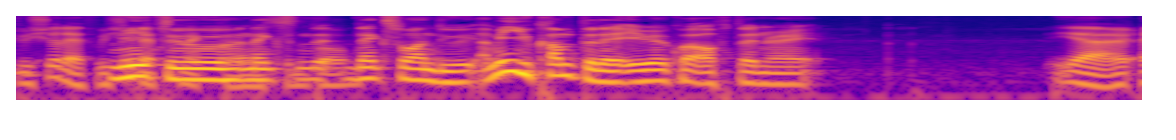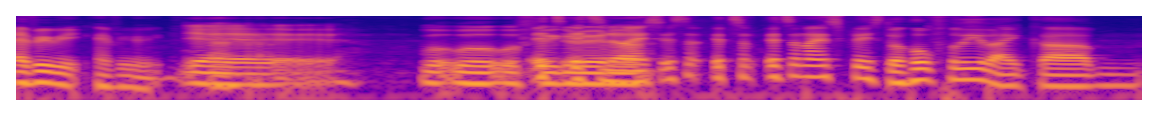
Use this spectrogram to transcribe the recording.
we should have. We should Me have too. Next simple- next one, dude. I mean, you come to the area quite often, right? Yeah, every week, every week. Yeah, Uh, yeah, yeah. yeah. We'll, we'll, we'll It's, figure it's it a out. nice, it's a, it's a, it's a nice place to hopefully like um,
